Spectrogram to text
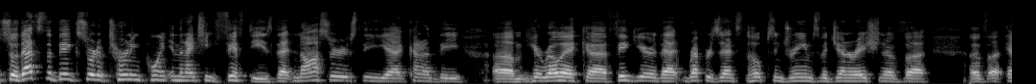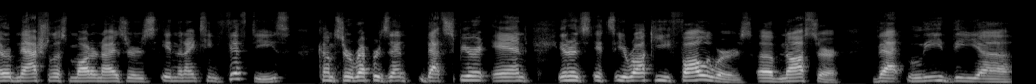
so that's the big sort of turning point in the 1950s that Nasser's the uh, kind of the um, heroic uh, figure that represents the hopes and dreams of a generation of uh, of uh, Arab nationalist modernizers in the 1950s comes to represent that spirit and it is it's Iraqi followers of Nasser that lead the, uh,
